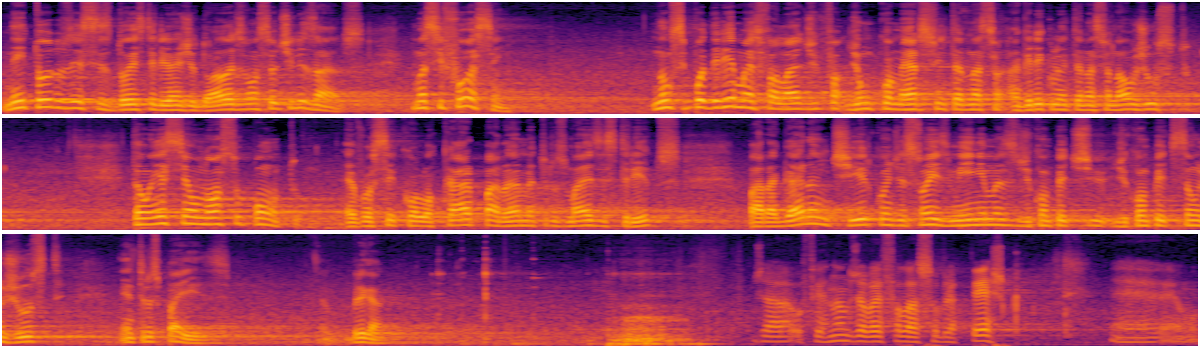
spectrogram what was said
Nem todos esses 2 trilhões de dólares vão ser utilizados, mas se fossem, não se poderia mais falar de, de um comércio internacional, agrícola internacional justo. Então, esse é o nosso ponto, é você colocar parâmetros mais estritos para garantir condições mínimas de, competi de competição justa entre os países. Obrigado. Já, o Fernando já vai falar sobre a pesca. É, um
